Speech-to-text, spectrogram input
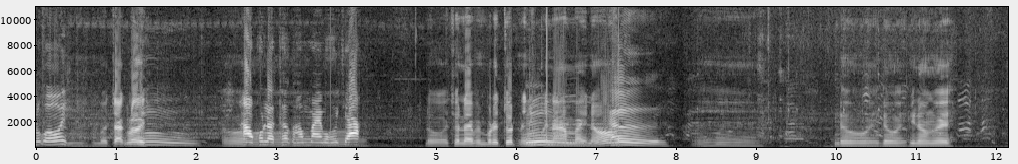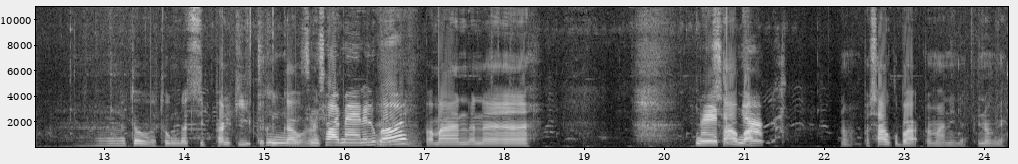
ลูกเอ้ยอืมบ่จักเลยอืมอ๋อเฮาคนละเทิกเฮาแม่บ่ฮู้จัก โดยชนใดเพิ่นบ่ได้จดอายุไปน้ำไว้เนาะเออเออโดยโดยพี่น้องเอ้ยอ่าโตถุงละ10,000กีบก็คือเก่าซื้อนะชอยแม่เลยลูกเอ้ยประมาณอันน่ะ แม่ทุสาวกบาอทย่างเนาะประเศร้ากว่าบาทประมาณนี้แหละพี่น้องเอ้ย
